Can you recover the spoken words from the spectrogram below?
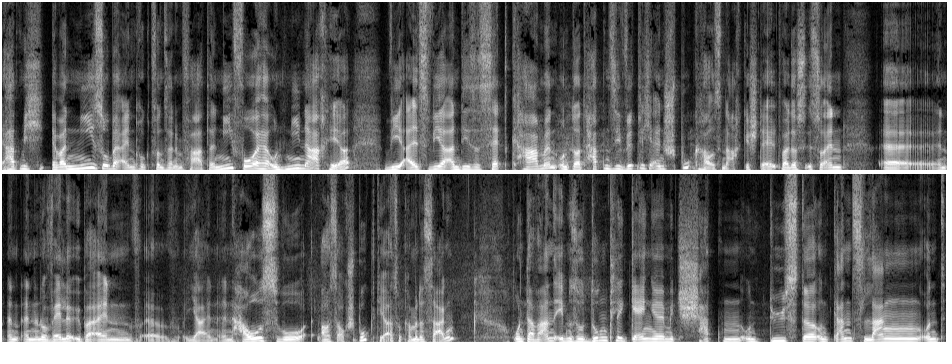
er hat mich, er war nie so beeindruckt von seinem Vater, nie vorher und nie nachher, wie als wir an dieses Set kamen und dort hatten sie wirklich ein Spukhaus nachgestellt, weil das ist so ein, äh, ein, eine Novelle über ein, äh, ja, ein, ein Haus, wo es auch spukt, ja, so kann man das sagen. Und da waren eben so dunkle Gänge mit Schatten und düster und ganz lang und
